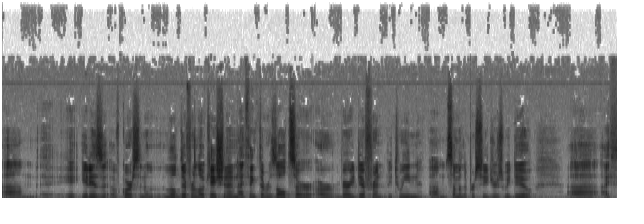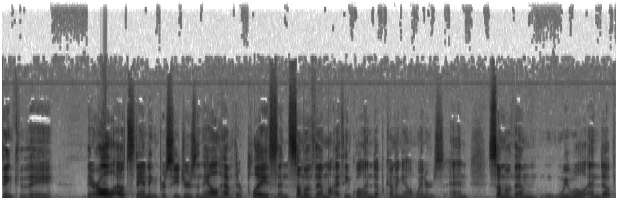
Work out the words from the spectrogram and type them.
Um, it, it is, of course, in a little different location, and I think the results are, are very different between um, some of the procedures we do. Uh, I think they they're all outstanding procedures and they all have their place and some of them I think will end up coming out winners and some of them we will end up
